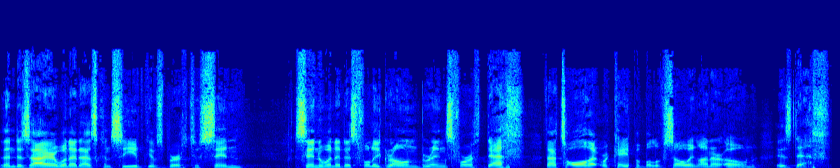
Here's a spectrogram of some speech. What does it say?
Then desire, when it has conceived, gives birth to sin. Sin, when it is fully grown, brings forth death. That's all that we're capable of sowing on our own is death.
